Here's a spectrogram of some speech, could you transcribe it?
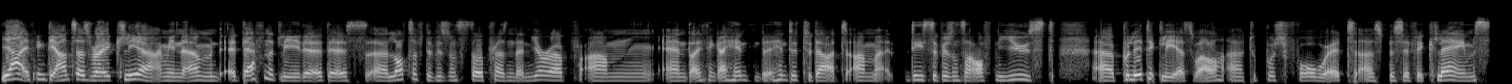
yeah, I think the answer is very clear. I mean, um, definitely there's uh, lots of divisions still present in Europe. Um, and I think I hinted, hinted to that. Um, these divisions are often used uh, politically as well uh, to push forward uh, specific claims.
